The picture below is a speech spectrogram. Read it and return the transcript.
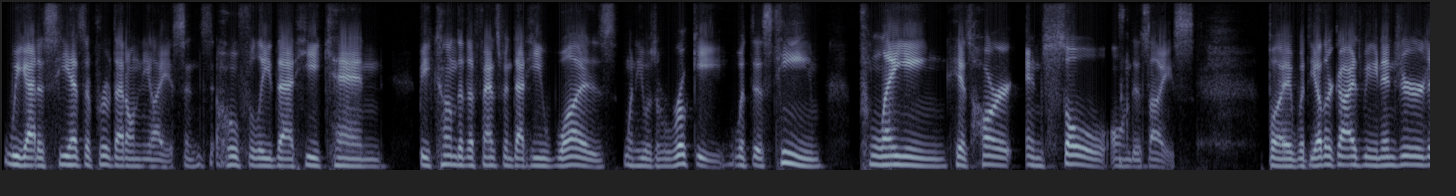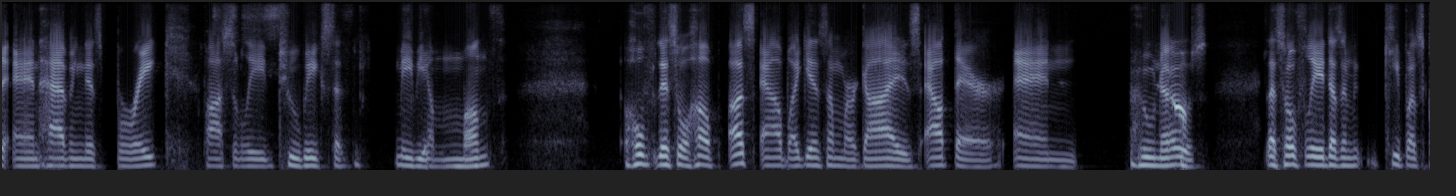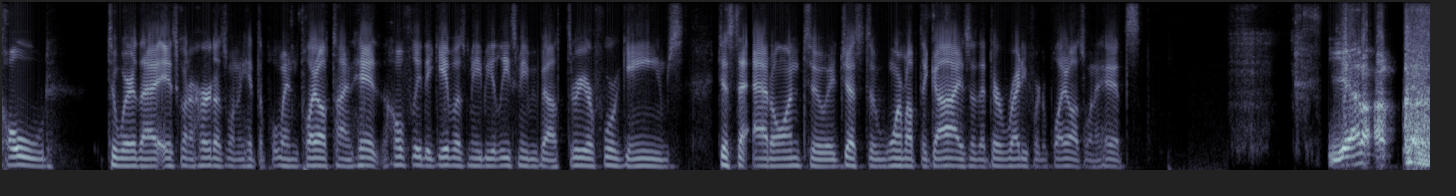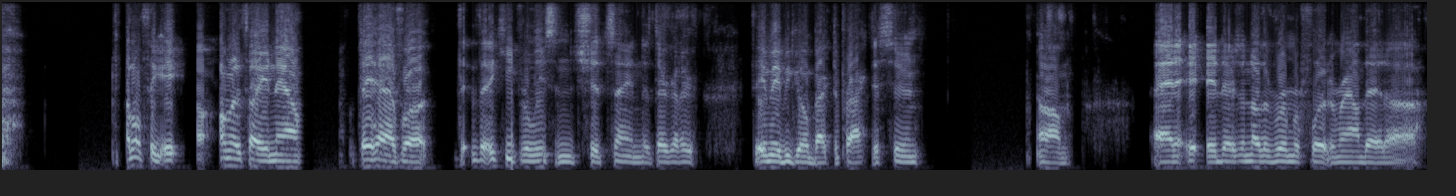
we got to he has to prove that on the ice and hopefully that he can become the defenseman that he was when he was a rookie with this team playing his heart and soul on this ice. But with the other guys being injured and having this break, possibly two weeks to maybe a month, hope this will help us out by getting some of our guys out there. And who knows? Let's hopefully it doesn't keep us cold to where that is going to hurt us when we hit the when playoff time hit. Hopefully they give us maybe at least maybe about three or four games just to add on to it, just to warm up the guys so that they're ready for the playoffs when it hits. Yeah, I don't, I, I don't think it, I'm going to tell you now. They have uh, th- they keep releasing shit saying that they're gonna they may be going back to practice soon. Um, and it, it, there's another rumor floating around that uh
